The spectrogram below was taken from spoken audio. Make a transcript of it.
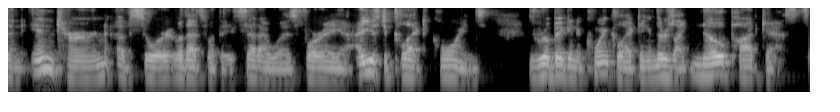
an intern of sort. Well, that's what they said I was for a. Uh, I used to collect coins. I was real big into coin collecting, and there's like no podcasts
